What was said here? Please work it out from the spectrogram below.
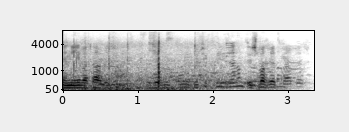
Ben iyi bakalım. Ich mache jetzt fertig.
